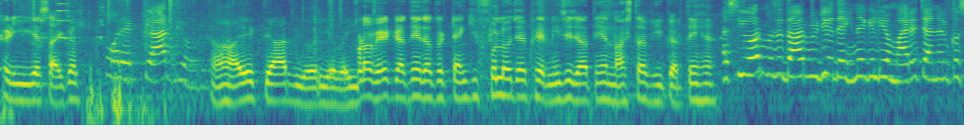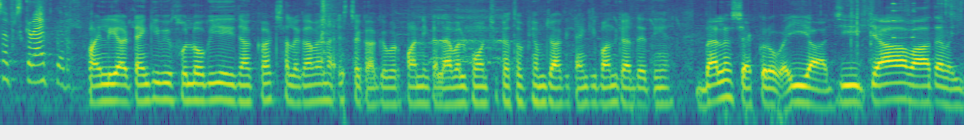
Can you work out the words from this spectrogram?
खड़ी हुई है साइकिल और एक तैयार भी हो रही हाँ। एक तैयार भी हो रही है भाई। थोड़ा वेट करते हैं जब तक टैंकी फुल हो जाए फिर नीचे जाते हैं नाश्ता भी करते हैं। ऐसी और मज़ेदार वीडियो देखने के लिए हमारे चैनल को सब्सक्राइब करें। फाइनली यार टैंकी भी फुल हो गई है। जहाँ कट सा लगा हुआ है ना इस जगह के ऊपर पानी का लेवल पहुँच चुका है तो फिर हम जाके टैंकी बंद कर देते हैं। बैलेंस चेक करो भाई यार जी। क्या बात है भाई।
